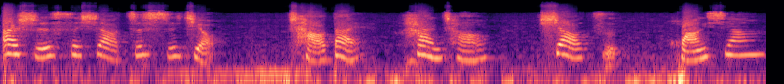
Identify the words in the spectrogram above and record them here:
二十四孝之十九，朝代汉朝，孝子黄香。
